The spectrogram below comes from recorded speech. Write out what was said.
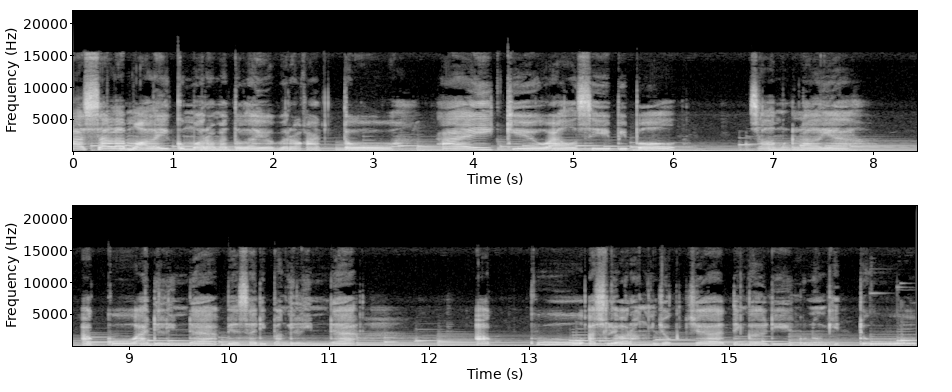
Assalamualaikum warahmatullahi wabarakatuh. Hai QLC people. Salam kenal ya. Aku Adelinda, biasa dipanggil Linda. Aku asli orang Jogja, tinggal di Gunung Kidul.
